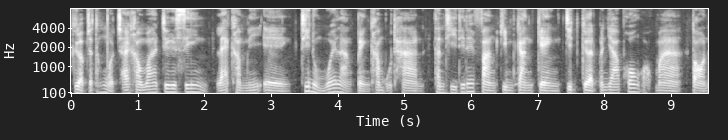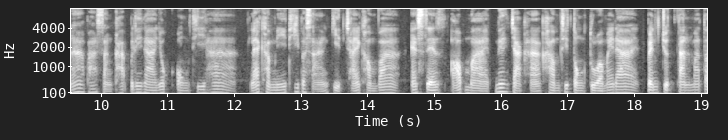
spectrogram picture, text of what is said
เกือบจะทั้งหมดใช้คำว่าจื้อซิ่ง และคำนี้เอง ที่หนุ่มเว่ยหลางเปล่งคำอุทาน ทันทีที่ได้ฟังกิมกังเกง จิตเกิดปัญญาโพ่งออกมา ต่อหน้าพระสังฆปรินายกองค์ที่ 5 และคำนี้ที่ภาษาอังกฤษใช้คำว่า essence of mind เนื่องจากหาคำที่ตรงตัวไม่ได้ เป็นจุดตันมาต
